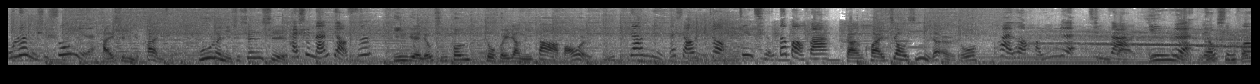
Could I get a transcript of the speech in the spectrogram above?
无论你是淑女还是女汉子，无论你是绅士还是男屌丝，音乐流行风都会让你大饱耳福，让你的小宇宙尽情的爆发。赶快叫醒你的耳朵，快乐好音乐尽在音乐流行风。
